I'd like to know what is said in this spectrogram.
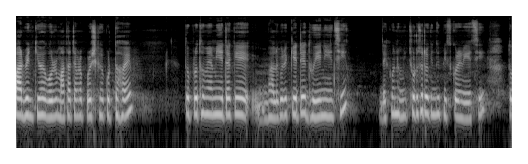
পারবেন কীভাবে গরুর মাথার চামড়া পরিষ্কার করতে হয়। তো প্রথমে আমি এটাকে ভালো করে কেটে ধুয়ে নিয়েছি। দেখুন, আমি ছোট ছোট কিন্তু পিস করে নিয়েছি। তো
